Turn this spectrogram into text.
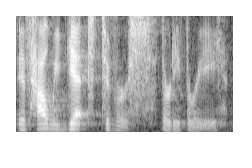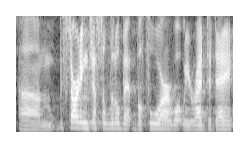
is how we get to verse 33. Um, starting just a little bit before what we read today,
